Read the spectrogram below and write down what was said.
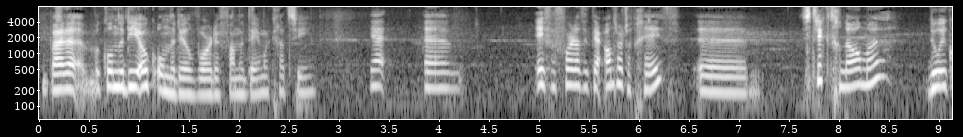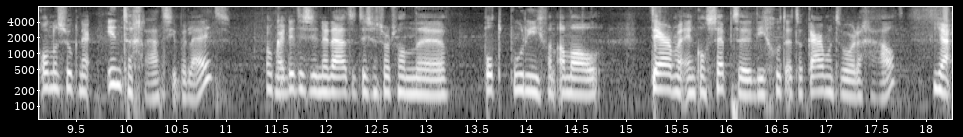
waren, konden die ook onderdeel worden van de democratie? Ehm, even voordat ik daar antwoord op geef. ehm, strikt genomen doe ik onderzoek naar integratiebeleid. Maar dit is inderdaad, het is een soort van eh potpourri van allemaal termen en concepten die goed uit elkaar moeten worden gehaald. Ja.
